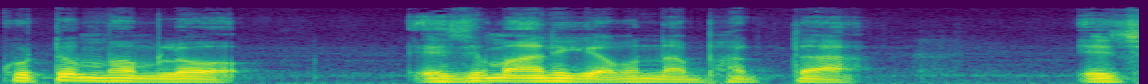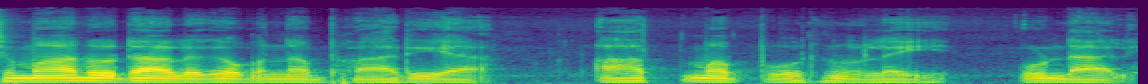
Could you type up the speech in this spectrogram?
కుటుంబంలో యజమానిగా ఉన్న భర్త యజమానురాలుగా ఉన్న భార్య ఆత్మపూర్ణులై ఉండాలి.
